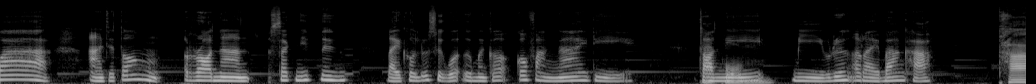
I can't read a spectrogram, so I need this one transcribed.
ว่าอาจจะต้องรอนานสักนิดนึง หลายคนรู้สึกว่าเออมันก็ก็ฟังง่ายดี ตอนนี้มมีเรื่องอะไรบ้างคะถ้า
